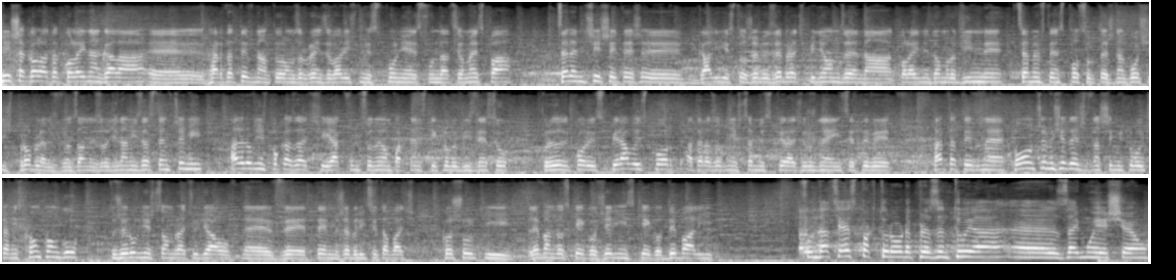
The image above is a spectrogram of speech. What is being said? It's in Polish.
Dzisiejsza gala to kolejna gala e, charytatywna, którą zorganizowaliśmy wspólnie z Fundacją ESPA. Celem dzisiejszej też e, gali jest to, żeby zebrać pieniądze na kolejny dom rodzinny. Chcemy w ten sposób też nagłosić problem związany z rodzinami zastępczymi, ale również pokazać, jak funkcjonują partnerskie kluby biznesu, które do tej pory wspierały sport, a teraz również chcemy wspierać różne inicjatywy charytatywne. Połączymy się też z naszymi klubowiczami z Hongkongu, którzy również chcą brać udział e, w tym, żeby licytować koszulki Lewandowskiego, Zielińskiego, Dybali. Fundacja ESPA, którą reprezentuję, e, zajmuje się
